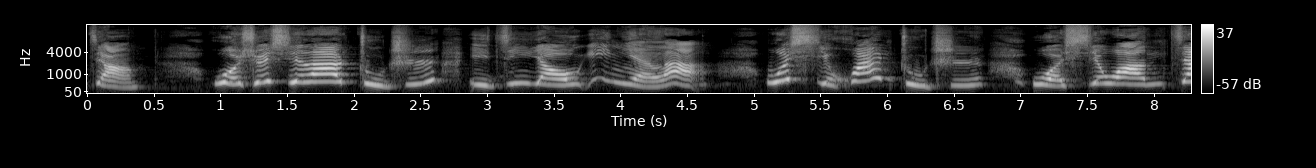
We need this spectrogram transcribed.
奖。我学习了主持已经有一年了，我喜欢主持，我希望将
